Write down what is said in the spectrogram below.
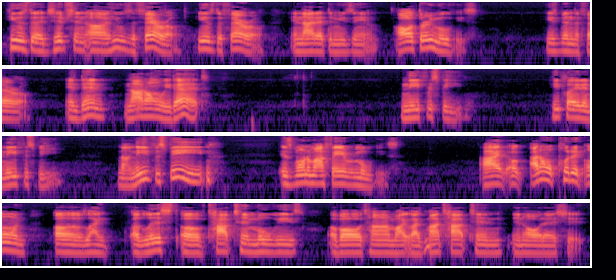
he was the Egyptian. Uh, he was the pharaoh. He was the pharaoh in Night at the Museum. All three movies, he's been the pharaoh, and then not only that, Need for Speed. He played in Need for Speed. Now, Need for Speed is one of my favorite movies. I uh, I don't put it on uh like a list of top 10 movies of all time, like like my top 10 and all that shit.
